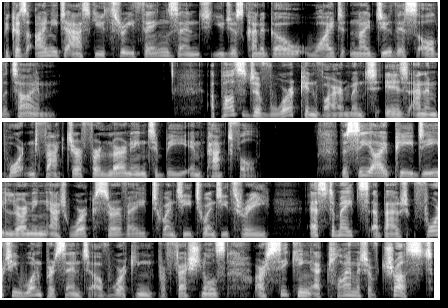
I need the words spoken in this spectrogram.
Because I need to ask you three things and you just kind of go, Why didn't I do this all the time? A positive work environment is an important factor for learning to be impactful. The CIPD Learning at Work Survey 2023 estimates about 41% of working professionals are seeking a climate of trust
